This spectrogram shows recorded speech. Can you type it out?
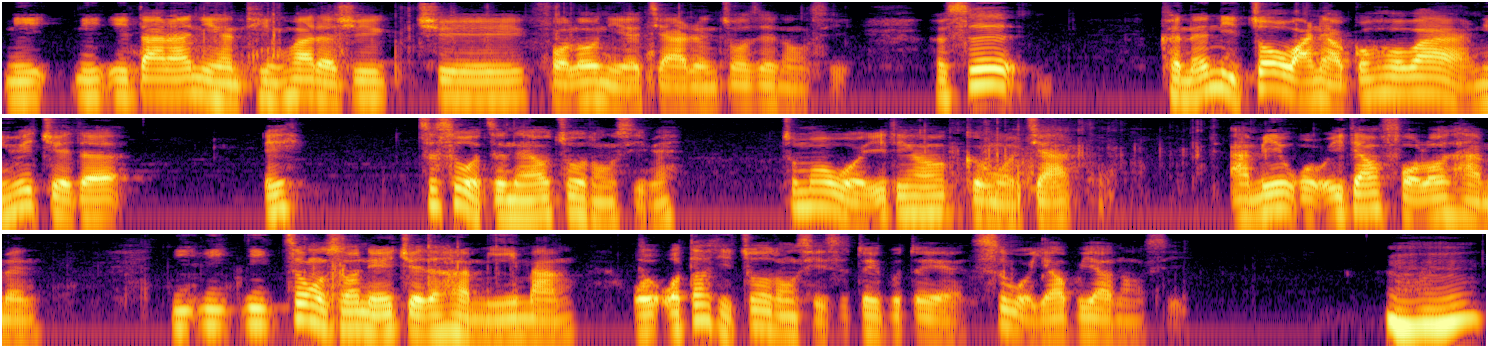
你你你当然你很听话的去去 follow 你的家人做这些东西，可是可能你做完了过后啊，你会觉得，诶，这是我真的要做东西咩？怎么我一定要跟我家，I mean 我一定要 follow 他们？你你你这种时候你会觉得很迷茫，我我到底做的东西是对不对的？是我要不要东西？嗯哼，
